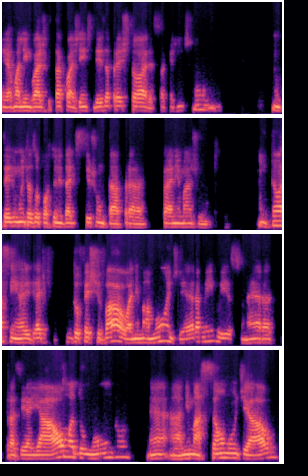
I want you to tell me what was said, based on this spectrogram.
é uma linguagem que está com a gente desde a pré-história, só que a gente não não teve muitas oportunidades de se juntar para animar junto. Então, assim, a ideia do festival Animamundi era meio isso, né? Era trazer aí a alma do mundo, né? A animação mundial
